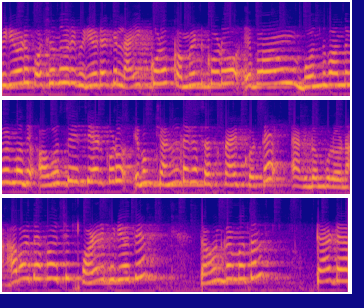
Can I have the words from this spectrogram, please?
ভিডিওটা পছন্দ হলে ভিডিওটাকে লাইক করো কমেন্ট করো এবং বন্ধু বান্ধবের মধ্যে অবশ্যই শেয়ার করো এবং চ্যানেলটাকে সাবস্ক্রাইব করতে একদম ভুলো না। আবার দেখা হচ্ছে পরের ভিডিওতে। তখনকার মতন, টাটা!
